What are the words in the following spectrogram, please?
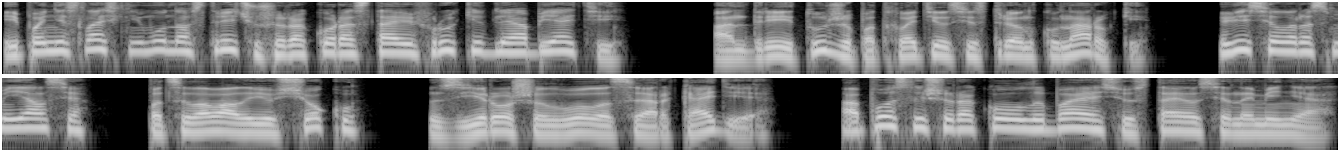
и понеслась к нему навстречу, широко расставив руки для объятий. Андрей тут же подхватил сестренку на руки весело рассмеялся, поцеловал ее в щеку, взъерошил волосы Аркадия, а после, широко улыбаясь, уставился на меня.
